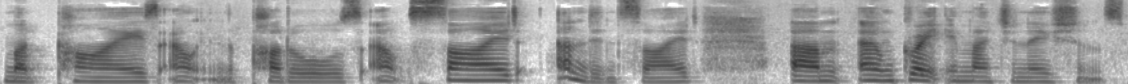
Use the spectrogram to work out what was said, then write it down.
mud pies, out in the puddles, outside and inside, um, and great imaginations.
